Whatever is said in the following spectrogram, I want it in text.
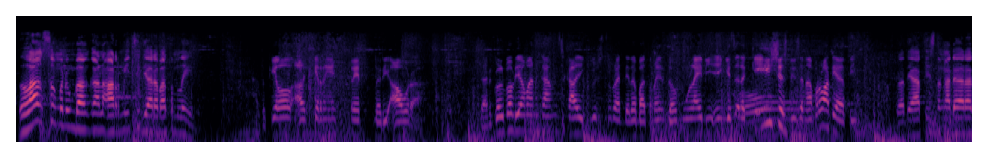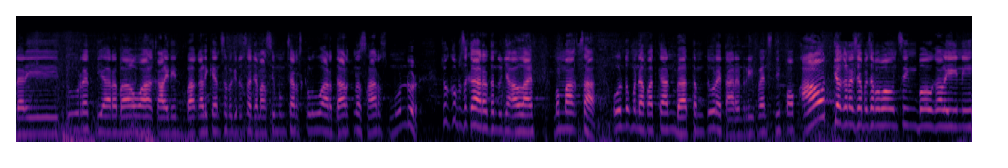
langsung menumbangkan Armici di arah bottom lane. Satu kill akhirnya straight dari Aura. Dan gold buff diamankan sekaligus turret di arah bottom lane udah mulai di engage ada Oh. Cassius di sana. Perlu hati-hati. Berhati-hati setengah darah dari turret di arah bawah. Kali ini bakal di cancel begitu saja. Maksimum charge keluar. Darkness harus mundur. Cukup sekarang tentunya Alive memaksa untuk mendapatkan bottom turret. Tyrant Revenge di pop out. Gak kena siapa-siapa bouncing ball kali ini.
